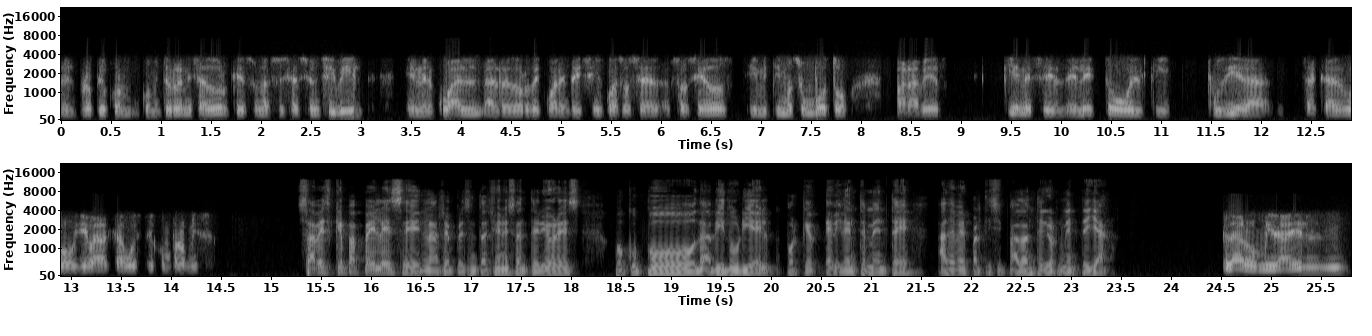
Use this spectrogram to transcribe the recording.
el propio comité organizador que es una asociación civil en el cual alrededor de 45 asociados emitimos un voto para ver quién es el electo o el que pudiera sacar o llevar a cabo este compromiso. ¿Sabes qué papeles en las representaciones anteriores ocupó David Uriel? Porque evidentemente ha de haber participado anteriormente ya. Claro, mira, él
